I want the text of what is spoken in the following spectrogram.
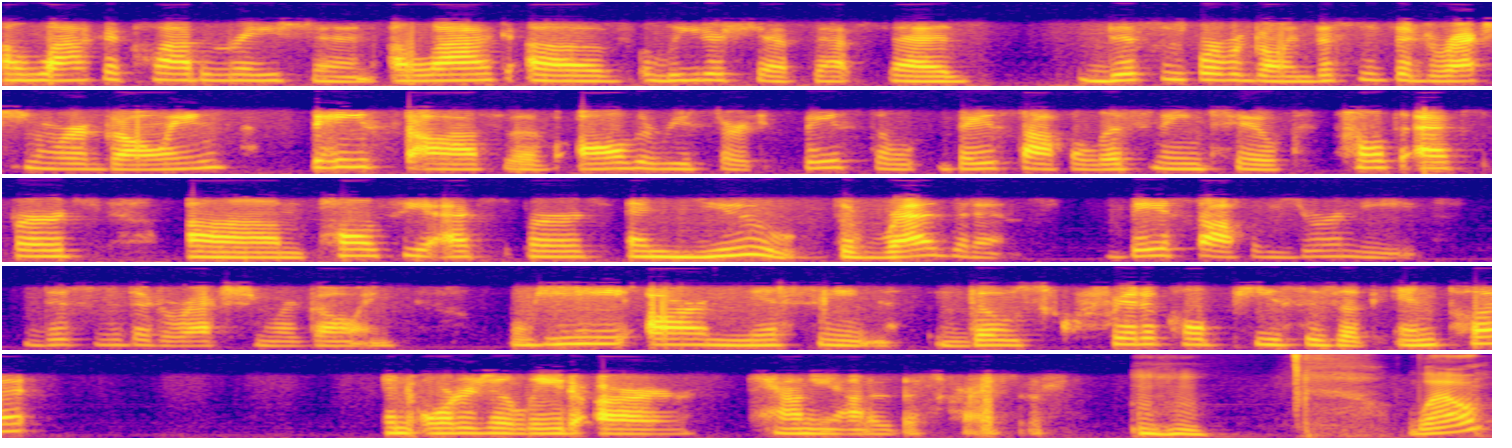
a lack of collaboration, a lack of leadership that says this is where we're going, this is the direction we're going, based off of all the research, based based off of listening to health experts, um, policy experts, and you, the residents, based off of your needs. This is the direction we're going. We are missing those critical pieces of input in order to lead our county out of this crisis. Well,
